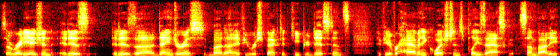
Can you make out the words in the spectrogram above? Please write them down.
So radiation, it is it is uh, dangerous, but uh, if you respect it, keep your distance. If you ever have any questions, please ask somebody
